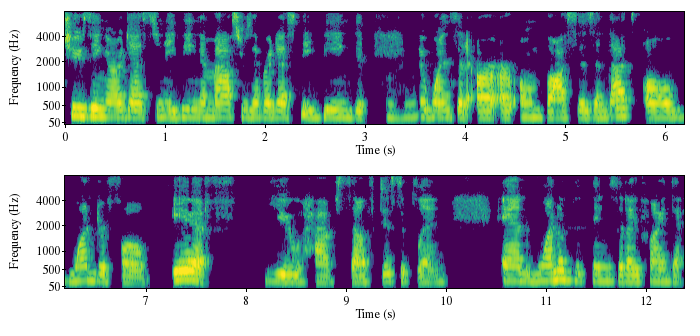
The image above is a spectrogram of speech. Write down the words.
choosing our destiny being the masters of our destiny being the, mm-hmm. the ones that are our own bosses and that's all wonderful if you have self discipline. And one of the things that I find that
